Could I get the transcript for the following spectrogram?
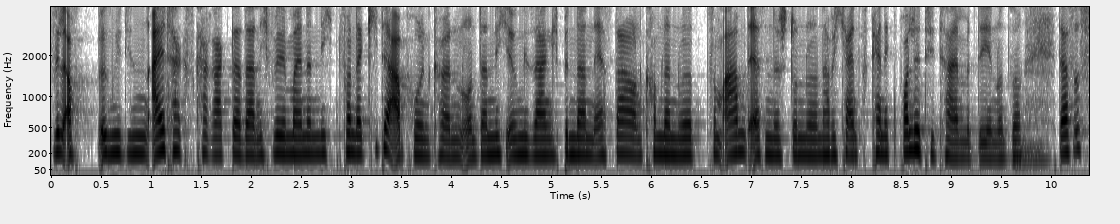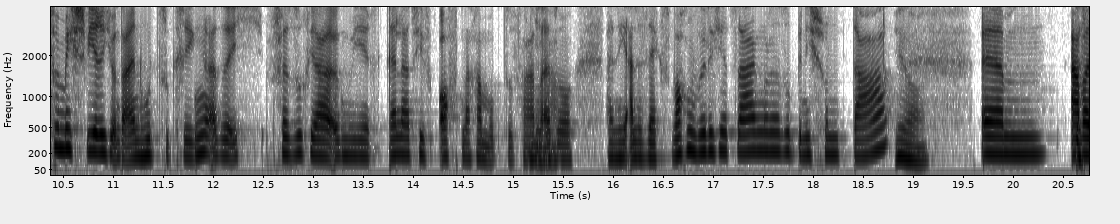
will auch irgendwie diesen Alltagscharakter dann. Ich will meine nicht von der Kita abholen können und dann nicht irgendwie sagen, ich bin dann erst da und komme dann nur zum Abendessen eine Stunde und dann habe ich einfach keine Quality Time mit denen und so. Das ist für mich schwierig unter einen Hut zu kriegen. Also ich versuche ja irgendwie relativ oft nach Hamburg zu fahren. Ja. Also, weiß nicht, alle sechs Wochen würde ich jetzt sagen oder so, bin ich schon da. Ja. Ähm, aber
